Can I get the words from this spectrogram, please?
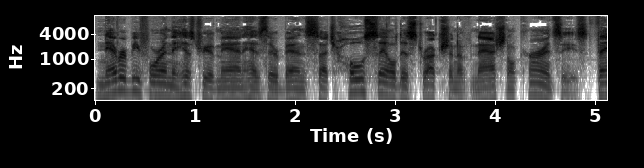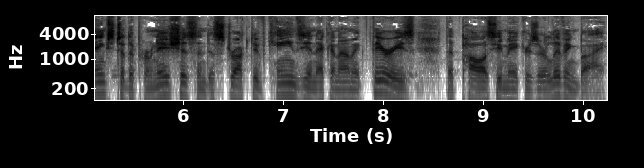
never before in the history of man has there been such wholesale destruction of national currencies, thanks to the pernicious and destructive Keynesian economic theories that policymakers are living by.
